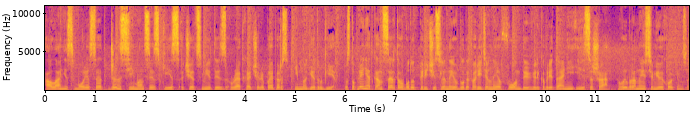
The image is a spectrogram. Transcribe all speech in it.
Аланис Моррисет, Джин Симмонс из Kiss, Чед Смит из Red Hot Chili Peppers и многие другие. Поступления от концертов будут перечислены в благотворительные фонды в Великобритании и США, выбранные семьей Хокинза.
